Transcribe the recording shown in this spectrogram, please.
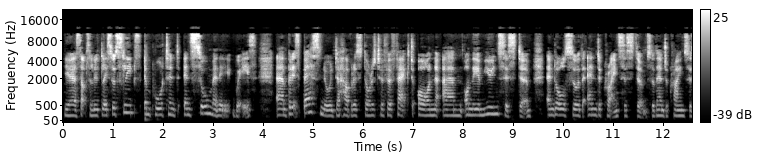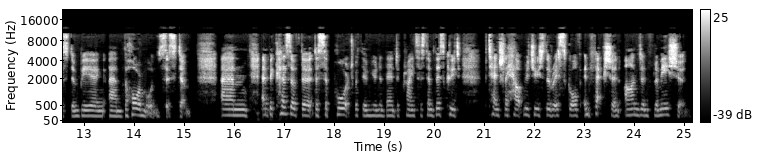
Yes, absolutely. So sleep's important in so many ways, um, but it's best known to have a restorative effect on um, on the immune system and also the endocrine system. So the endocrine system being um, the hormone system, um, and because of the the support with the immune and the endocrine system, this could potentially help reduce the risk of infection and inflammation.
